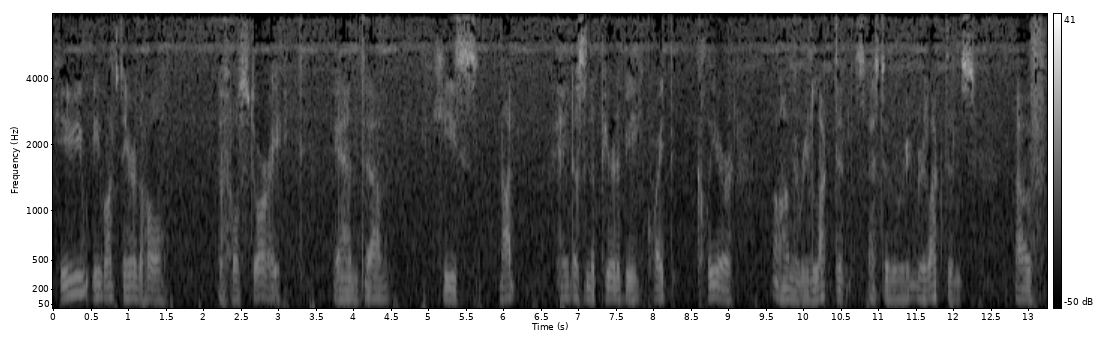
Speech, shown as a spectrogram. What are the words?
he he wants to hear the whole the whole story, and um, he's not. He doesn't appear to be quite clear on the reluctance as to the re- reluctance of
